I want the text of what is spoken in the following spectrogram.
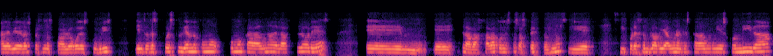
a la vida de las personas para luego descubrir. Y entonces fue estudiando cómo, cómo cada una de las flores eh, eh, trabajaba con estos aspectos, ¿no? Si, si, por ejemplo, había una que estaba muy escondida,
